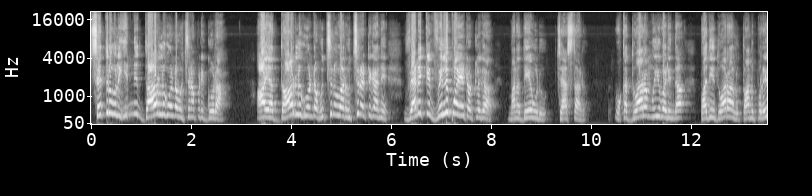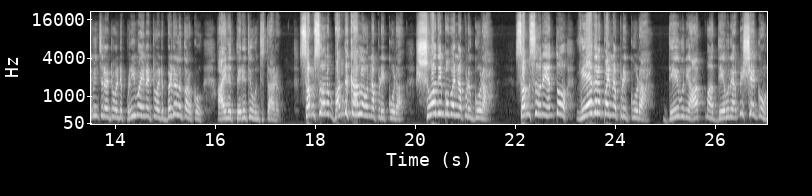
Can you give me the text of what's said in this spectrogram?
శత్రువులు ఎన్ని దారులు గుండా వచ్చినప్పటికి కూడా ఆయా దారులు గుండా వచ్చిన వారు వచ్చినట్టుగానే వెనక్కి వెళ్ళిపోయేటట్లుగా మన దేవుడు చేస్తాడు. ఒక ద్వారం ముయ్యబడిందా పది ద్వారాలు. తాను ప్రేమించినటువంటి ప్రియమైనటువంటి బిడ్డల కొరకు ఆయన తెరిచి ఉంచుతాడు. సంసోనం బంధకాల్లో ఉన్నప్పటికి కూడా శోధింపబడినప్పటికి కూడా సంసోను ఎంతో వేదన పడినప్పటికి కూడా దేవుని ఆత్మ దేవుని అభిషేకం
